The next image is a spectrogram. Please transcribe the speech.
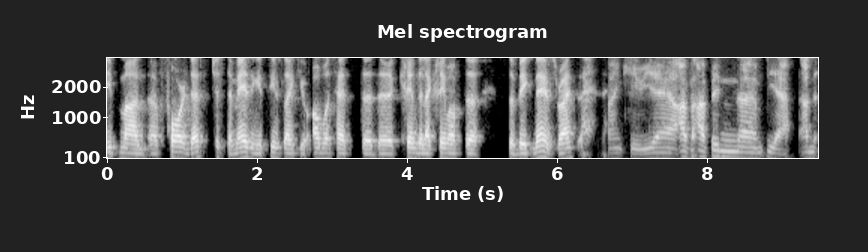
Ip Man uh, 4, that's just amazing. It seems like you almost had the, the creme de la creme of the the big names, right? Thank you. Yeah, I've I've been um, yeah, and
